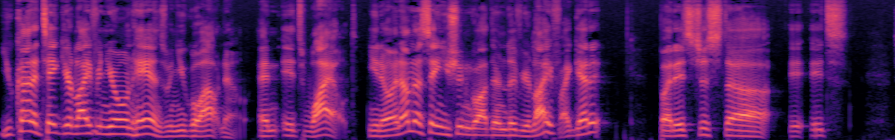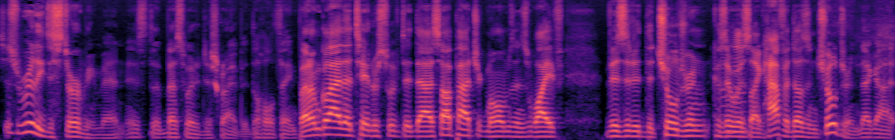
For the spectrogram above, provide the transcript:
you kind of take your life in your own hands when you go out now. And it's wild you know? And i'm not saying you shouldn't go out there and live your life. I get it. But it's just uh it, it's just really disturbing man is the best way to describe it the whole thing. But i'm glad that taylor swift did that. I saw patrick mahomes and his wife visited the children because there was like half a dozen children that got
